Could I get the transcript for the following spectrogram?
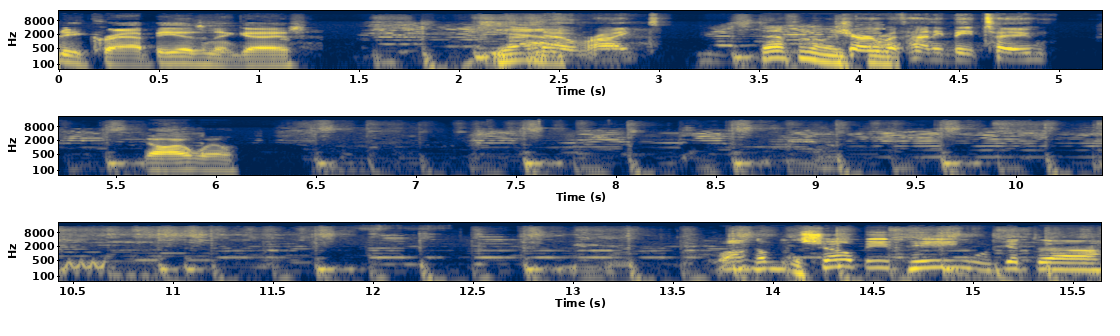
Pretty crappy, isn't it, guys? Yeah, I know, right? definitely. Sure, correct. with Honeybee too. No, I will. Welcome to the show, BP. We'll get uh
